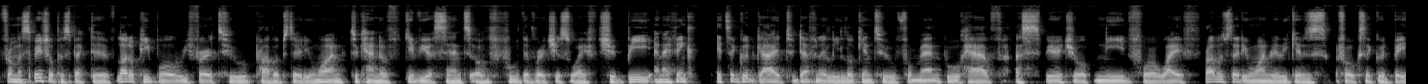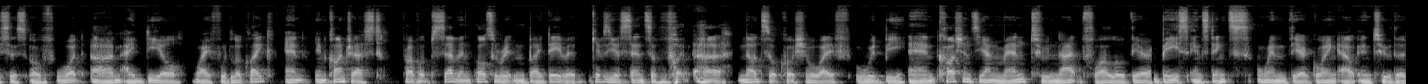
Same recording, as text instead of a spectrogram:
from a spiritual perspective, a lot of people refer to Proverbs 31 to kind of give you a sense of who the virtuous wife should be. And I think it's a good guide to definitely look into for men who have a spiritual need for a wife. Proverbs 31 really gives folks a good basis of what an ideal wife would look like. And in contrast, Proverbs 7, also written by David, gives you a sense of what a not so kosher wife would be and cautions young men to not follow their base instincts when they're going out into the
